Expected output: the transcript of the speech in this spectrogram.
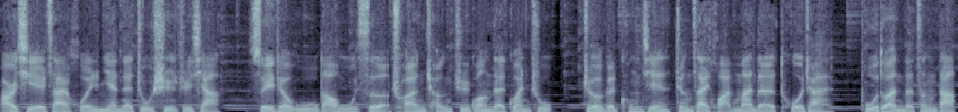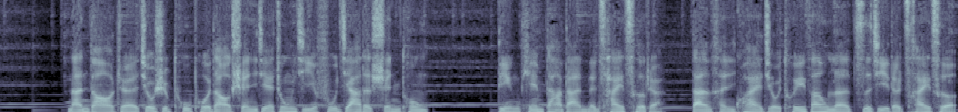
而且在魂念的注视之下，随着五道五色传承之光的灌注，这个空间正在缓慢的拓展，不断的增大。难道这就是突破到神阶终极附加的神通？顶天大胆的猜测着，但很快就推翻了自己的猜测。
